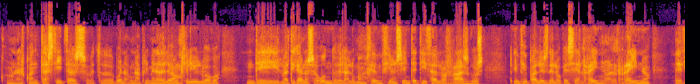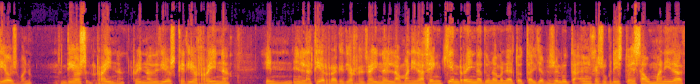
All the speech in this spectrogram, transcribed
con unas cuantas citas, sobre todo, bueno, una primera del Evangelio y luego del Vaticano II, de la Lumen Gentium, sintetiza los rasgos principales de lo que es el reino, el reino de Dios. Bueno, Dios reina, reino de Dios, que Dios reina en, en, la tierra, que Dios reina en la humanidad. ¿En quién reina de una manera total y absoluta? En Jesucristo. Esa humanidad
